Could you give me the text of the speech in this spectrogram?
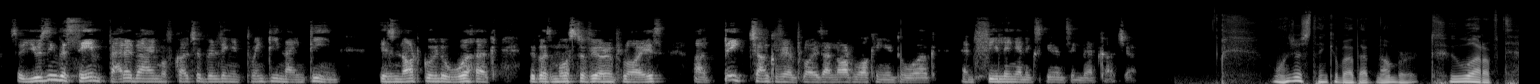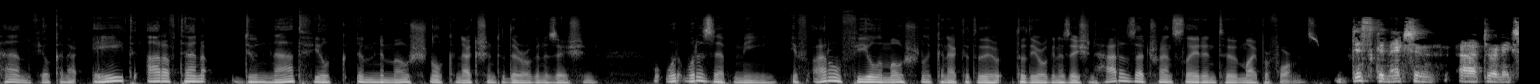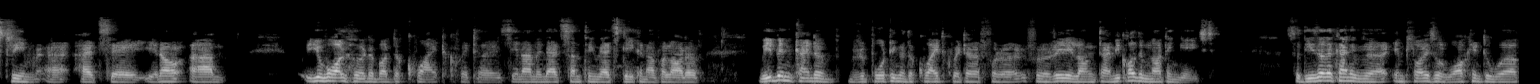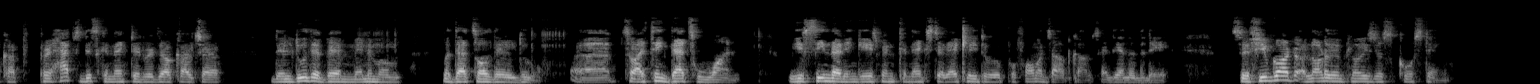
So using the same paradigm of culture building in 2019 is not going to work because most of your employees, a big chunk of your employees, are not walking into work and feeling and experiencing that culture. Well, just think about that number. Two out of 10 feel connected. Eight out of 10 do not feel an emotional connection to their organization. What, what does that mean? If I don't feel emotionally connected to the, to the organization, how does that translate into my performance? Disconnection uh, to an extreme, uh, I'd say. You know, um, you've all heard about the quiet quitters. You know, I mean, that's something that's taken up a lot of. We've been kind of reporting on the quiet quitter for a, for a really long time. We call them not engaged. So these are the kind of uh, employees who will walk into work, are perhaps disconnected with your culture. They'll do their bare minimum, but that's all they'll do. Uh, so I think that's one. We've seen that engagement connects directly to performance outcomes at the end of the day. So if you've got a lot of employees just coasting,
